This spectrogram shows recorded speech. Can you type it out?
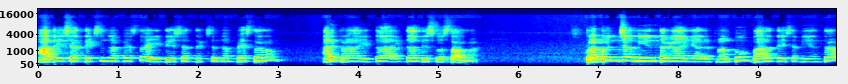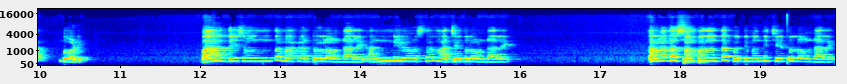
ఆ దేశ అధ్యక్షుని చంపేస్తా ఈ దేశ అధ్యక్షుని చంపేస్తాను అని ప్రా యుద్ధ యుద్ధాలు తీసుకొస్తా ఉన్నా. ప్రపంచ నియంతగా అయ్యాలి ట్రంప్ భారతదేశ నియంత మోడీ. భారతదేశం అంతా మా కంట్రోల్లో ఉండాలి. అన్ని వ్యవస్థలు నా చేతిలో ఉండాలి. తర్వాత సంపద అంతా కొద్దిమంది చేతుల్లో ఉండాలి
